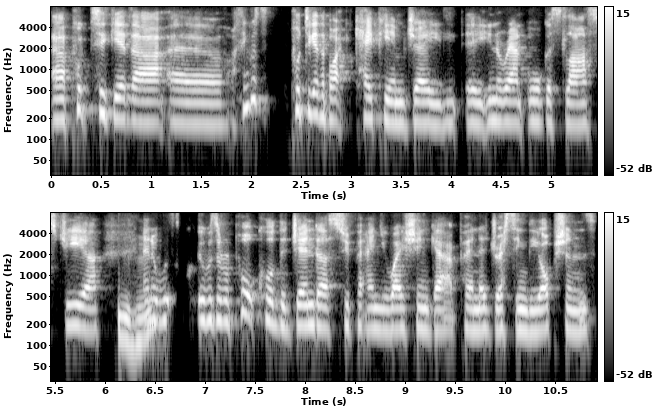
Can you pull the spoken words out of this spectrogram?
uh, put together, uh, I think it was put together by KPMG uh, in around August last year, mm-hmm. and it was it was a report called the Gender Superannuation Gap and addressing the options.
